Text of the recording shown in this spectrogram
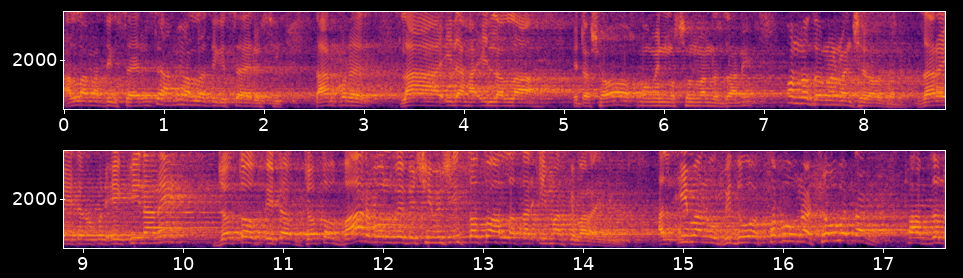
আল্লাহ আমার দিকে চাই রয়েছে, আমিও আল্লাহ দিকে চাই রয়েছি। তারপরে, লা ইলাহা ইল্লাল্লাহ, এটা সব মমিন মুসলমানরা জানে, অন্য ধর্মের মানুষেরাও জানে। যারা এটার উপর একই নানে যত এটা যতবার বলবে বেশি বেশি, তত আল্লাহ তার ইমানকে বাড়াই দিবে। আল ইমানু বিদুয়া সাবুনা সৌবতান ফাফজল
